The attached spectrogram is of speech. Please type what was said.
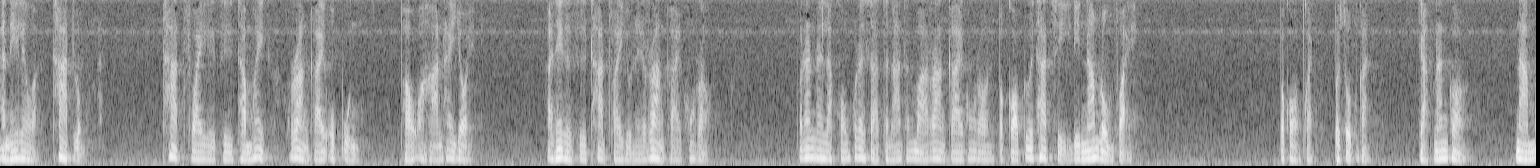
อันนี้เรียกว่าธาตุลมธาตุไฟคือทำให้ร่างกายอบอุ่น เผาอาหารให้ย่อย อันนี้ก็คือธาตุไฟอยู่ในร่างกายของเรา ราะนั้นในหลักของพุทธศาสนาท่านว่าร่างกายของเราประกอบด้วยธาตุสี่ดินน้ำลมไฟ ประกอบกันผสมกัน จากนั้นก็นาม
